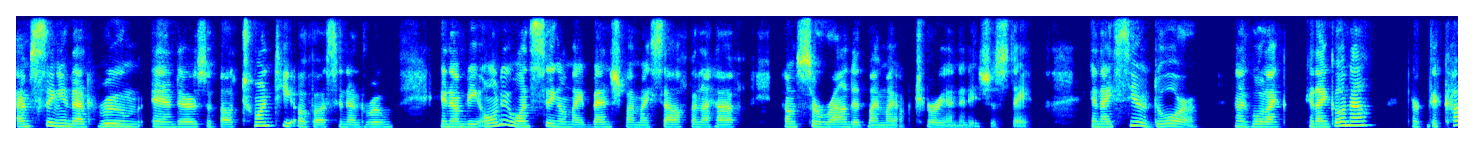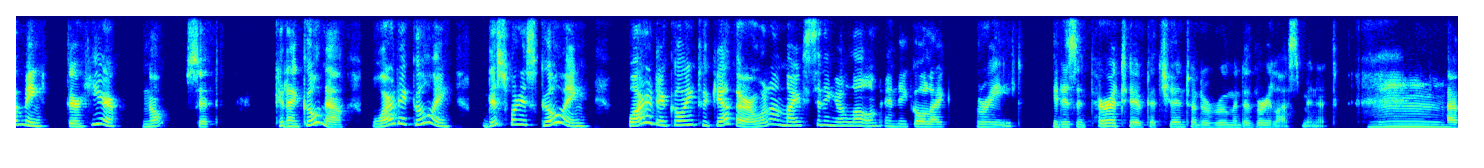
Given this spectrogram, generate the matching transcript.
I'm sitting in that room, and there's about 20 of us in that room, and I'm the only one sitting on my bench by myself, and I have I'm surrounded by my Arcturian and HSA. And I see a door, and I go like, "Can I go now? They're, they're coming. They're here. No, sit. Can I go now? Why are they going? This one is going. Why are they going together? Why am I sitting alone?" And they go like, "Read. It is imperative that you enter the room at the very last minute." Mm. Uh,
